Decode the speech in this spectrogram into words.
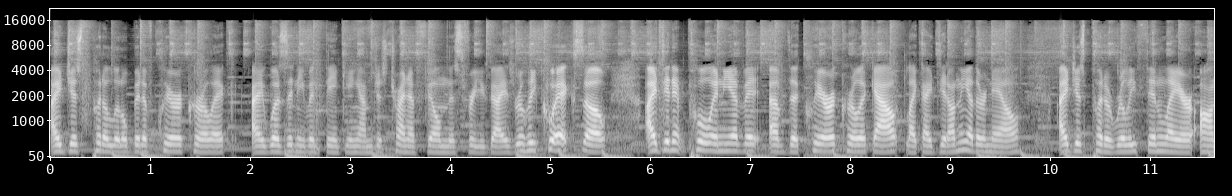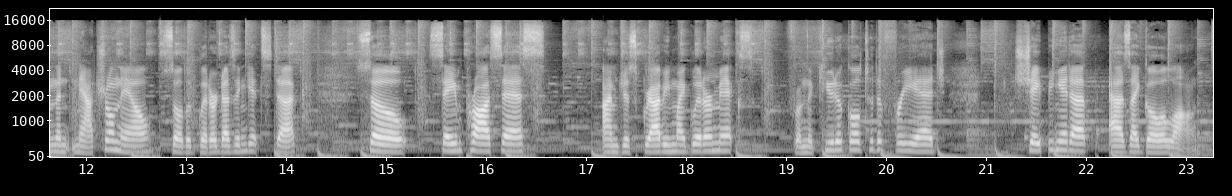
I just put a little bit of clear acrylic. I wasn't even thinking, I'm just trying to film this for you guys really quick. So I didn't pull any of it, of the clear acrylic out like I did on the other nail. I just put a really thin layer on the natural nail so the glitter doesn't get stuck. So same process. I'm just grabbing my glitter mix from the cuticle to the free edge, shaping it up as I go along.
